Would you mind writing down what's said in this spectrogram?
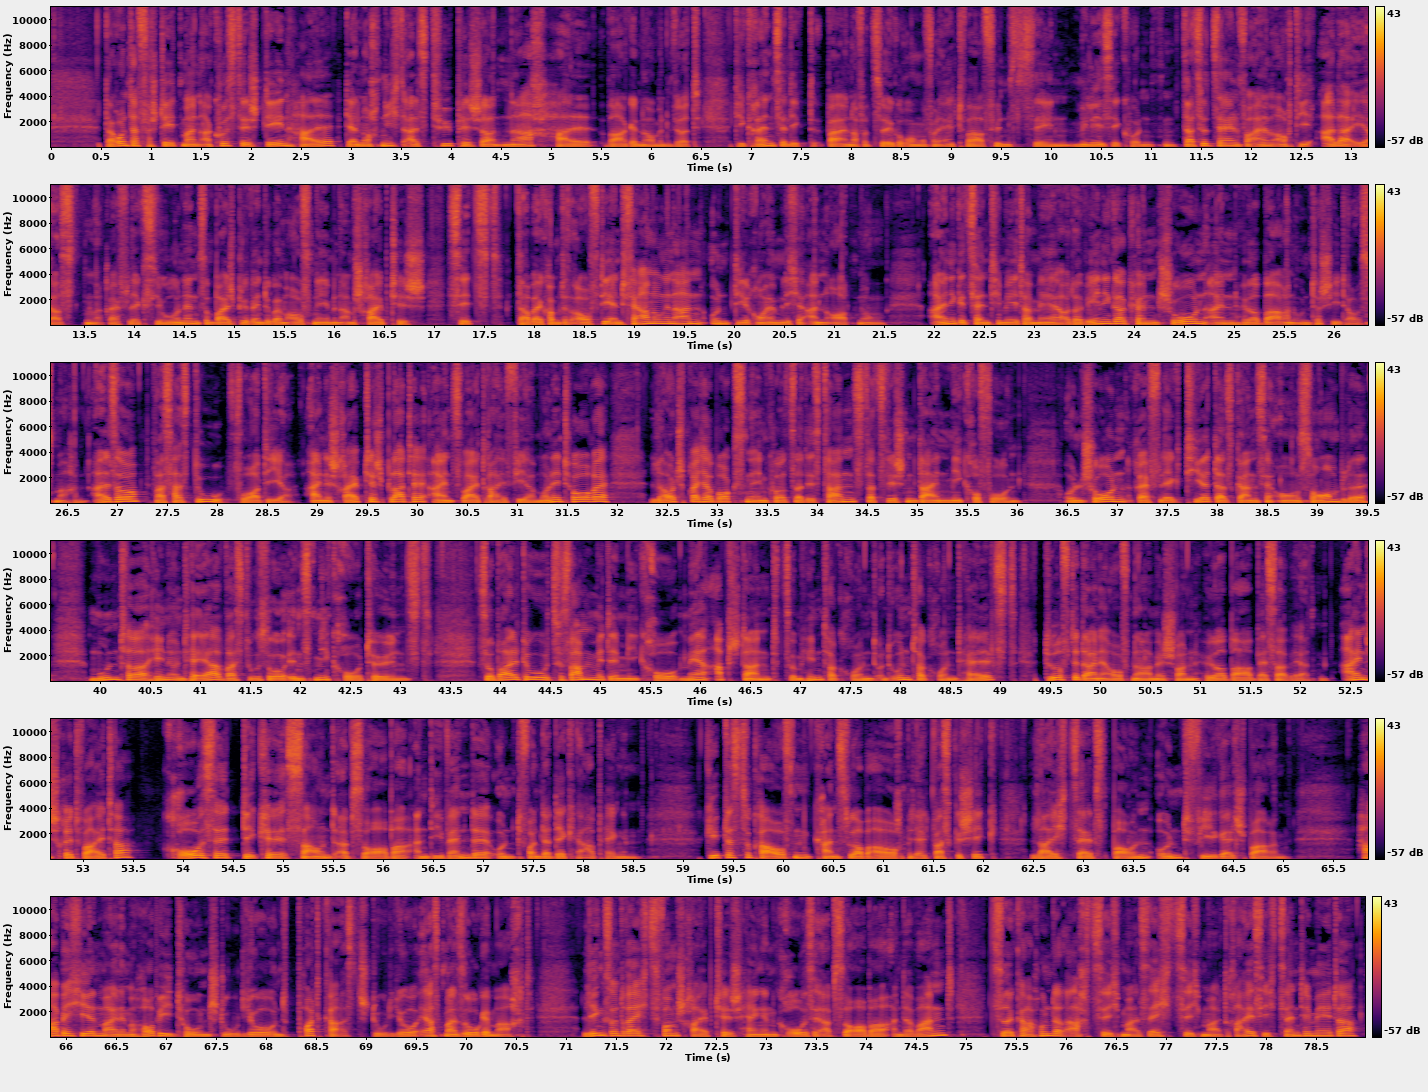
Darunter versteht man akustisch den Hall, der noch nicht als typischer Nachhall wahrgenommen wird. Die Grenze liegt bei einer Verzögerung von etwa 15 Millisekunden. Dazu zählen vor allem auch die allerersten Reflexionen, zum Beispiel wenn du beim Aufnehmen am Schreibtisch sitzt. Dabei kommt es auf die Entfernungen an und die räumliche Anordnung. Einige Zentimeter mehr oder weniger können schon einen hörbaren Unterschied ausmachen. Also, was hast du vor dir? Eine Schreibtischplatte, ein, zwei, drei, vier Monitore, Lautsprecherboxen in kurzer Distanz, dazwischen dein Mikrofon und schon reflektiert das ganze Ensemble munter hin und her, was du so ins Mikro tönst. Sobald du zusammen mit dem Mikro mehr Abstand zum Hintergrund und Untergrund hältst, dürfte deine Aufnahme schon hörbar besser werden. Ein Schritt weiter, große, dicke Soundabsorber an die Wände und von der Decke abhängen. Gibt es zu kaufen, kannst du aber auch mit etwas Geschick leicht selbst bauen und viel Geld sparen habe ich hier in meinem Hobby-Tonstudio und Podcast-Studio erstmal so gemacht. Links und rechts vom Schreibtisch hängen große Absorber an der Wand, circa 180 mal 60 mal 30 Zentimeter.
